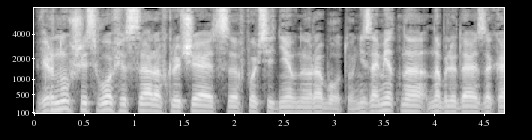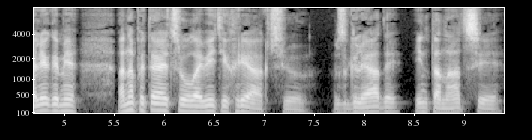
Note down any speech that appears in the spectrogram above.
Вернувшись в офис, Сара включается в повседневную работу. Незаметно наблюдая за коллегами, она пытается уловить их реакцию, взгляды, интонации.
